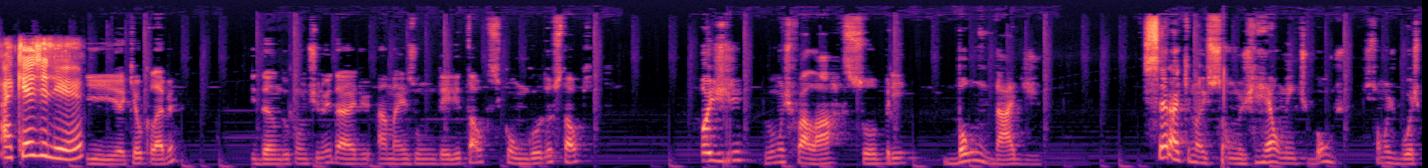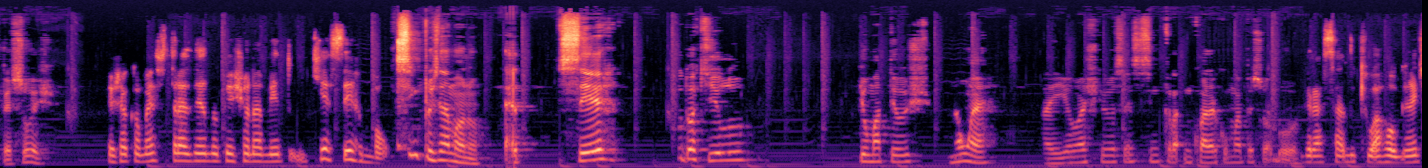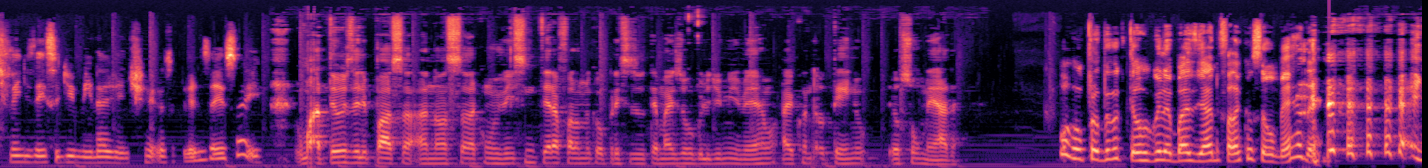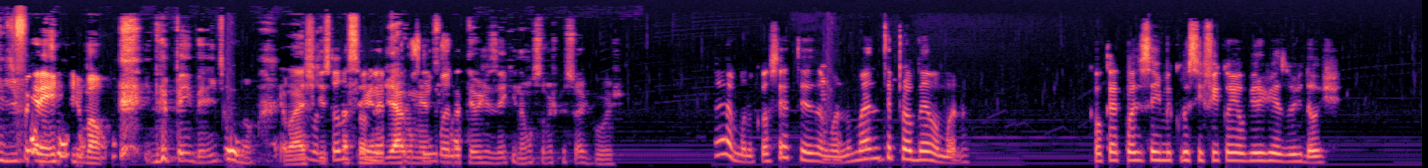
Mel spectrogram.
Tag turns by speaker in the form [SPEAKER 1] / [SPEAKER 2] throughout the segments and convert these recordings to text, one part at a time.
[SPEAKER 1] Aqui é a Juliet.
[SPEAKER 2] E aqui é o Kleber. E dando continuidade a mais um Daily Talks com Godos Talk. Hoje vamos falar sobre bondade. Será que nós somos realmente bons? Somos boas pessoas?
[SPEAKER 3] Eu já começo trazendo o questionamento: o que é ser bom?
[SPEAKER 2] Simples, né, mano? É ser tudo aquilo que o Matheus não é. Aí eu acho que você se enquadra como uma pessoa boa.
[SPEAKER 3] Engraçado que o arrogante vem dizer isso de mim, né, gente? Eu só queria dizer isso aí.
[SPEAKER 2] O Matheus, ele passa a nossa convivência inteira falando que eu preciso ter mais orgulho de mim mesmo. Aí quando eu tenho, eu sou um merda.
[SPEAKER 3] Porra, o problema é que teu orgulho é baseado em falar que eu sou um merda?
[SPEAKER 2] é indiferente, irmão. Independente, irmão. Eu acho mano, que isso tá servindo de argumento assim, pro Matheus dizer que não somos pessoas boas.
[SPEAKER 3] É, mano, com certeza, mano. Mas não tem problema, mano. Qualquer coisa vocês me crucificam e eu viro Jesus Deus.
